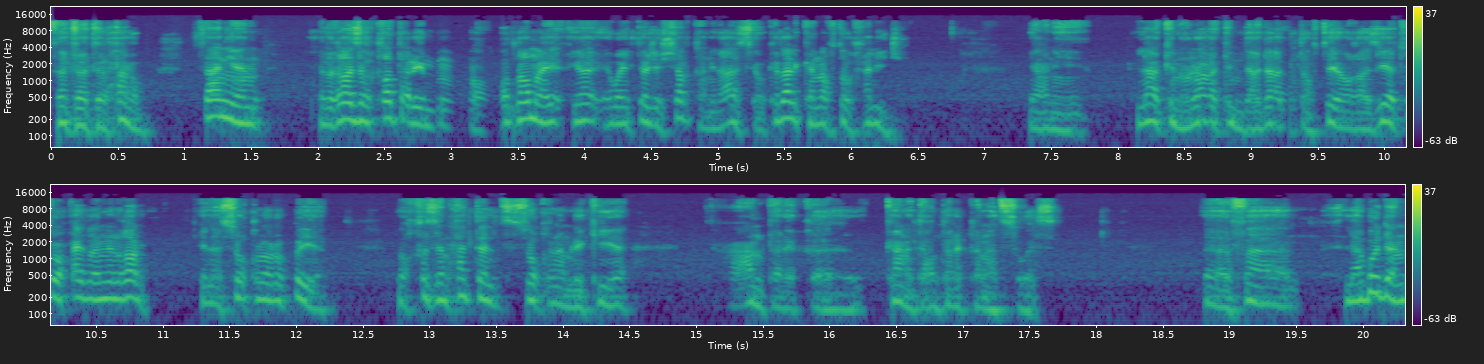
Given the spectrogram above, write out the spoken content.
فترة الحرب. ثانيا الغاز القطري معظمه يتجه شرقا إلى آسيا وكذلك النفط الخليجي. يعني لكن هناك امدادات نفطية وغازية تروح أيضا للغرب إلى السوق الأوروبية. وقسم حتى السوق الأمريكية عن طريق كانت عن طريق قناة السويس آه، فلابد أن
